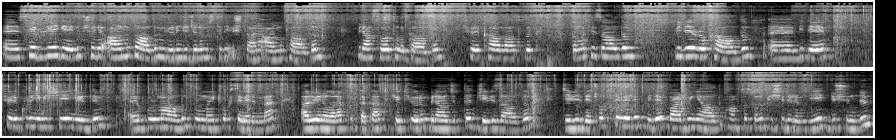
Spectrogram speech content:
E, sebzeye gelelim. Şöyle armut aldım. Görünce canım istedi. 3 tane armut aldım. Biraz salatalık aldım. Şöyle kahvaltılık domates aldım. Bir de roka aldım. Ee, bir de şöyle kuru yemişçiye girdim. Ee, hurma aldım. Hurmayı çok severim ben. Öğün olarak mutlaka tüketiyorum. Birazcık da ceviz aldım. Ceviz de çok severim. Bir de barbunya aldım. Hafta sonu pişiririm diye düşündüm.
